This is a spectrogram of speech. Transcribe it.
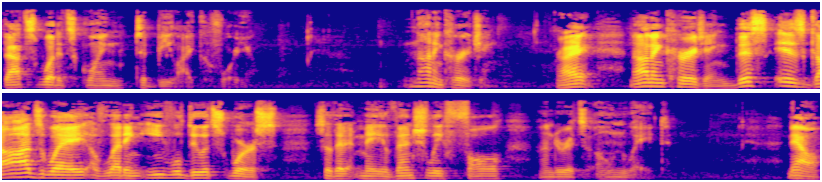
That's what it's going to be like for you. Not encouraging, right? Not encouraging. This is God's way of letting evil do its worst so that it may eventually fall under its own weight. Now,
